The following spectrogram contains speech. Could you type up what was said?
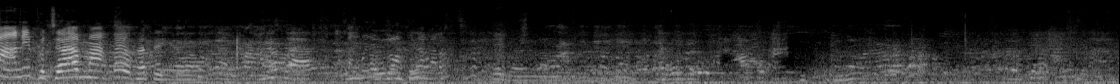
sama ini bejama kayak gede Thank you.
